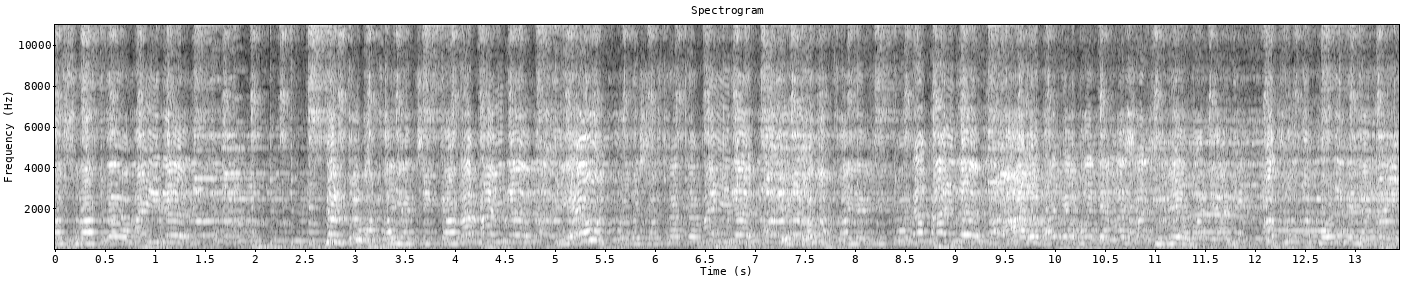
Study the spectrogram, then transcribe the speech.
उत्तर श्राद्ध माहिर संत वाचा याची काना खाईर हे उत्तर शास्त्रात माहिर संत वाचा याची काना आर भाल्या भाल्या अशा सूर्यवाल्याने अजून फोडलेला नाही.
